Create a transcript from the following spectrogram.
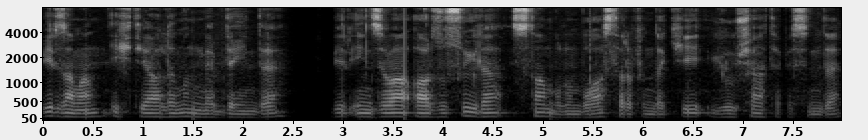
Bir zaman ihtiyarlığımın mebdeinde bir inziva arzusuyla İstanbul'un Boğaz tarafındaki Yuşa tepesinde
